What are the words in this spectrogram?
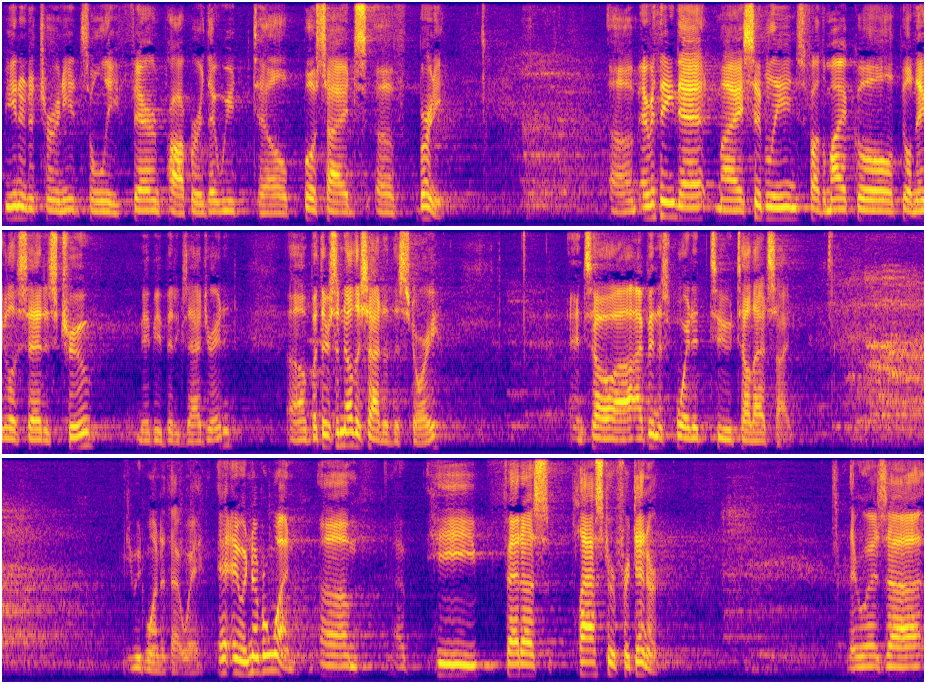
being an attorney, it's only fair and proper that we tell both sides of Bernie. Um, everything that my siblings, Father Michael, Bill Nagel have said is true, maybe a bit exaggerated. Uh, but there's another side of the story. And so uh, I've been appointed to tell that side you would want it that way. Anyway, number one, um, uh, he fed us plaster for dinner. There was uh,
